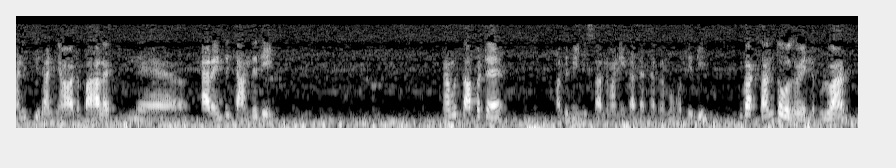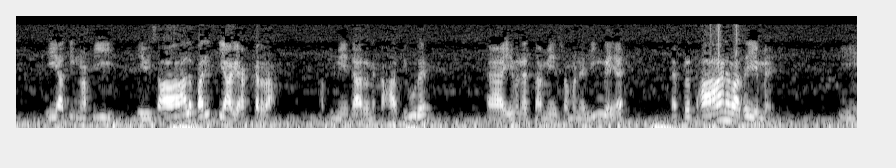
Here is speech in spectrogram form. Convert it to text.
අනිත්‍ය සංඥාවට පහල හැරෙන්න ඡන්ද දෙයි. නමුත් අපිට අද මේ නිස්සාරණ වණේ කතා කරන මොහොතේදී මුගක් සන්තෝෂ වෙන්න පුළුවන්. ඒ අතින් අපි මේ විශාල පරිත්‍යාගයක් කරලා අපි මේ ධාරණ කහ සිවුර එහෙම නැත්නම් මේ ශ්‍රමණ ලිංගය ප්‍රධාන වශයෙන්ම මේ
